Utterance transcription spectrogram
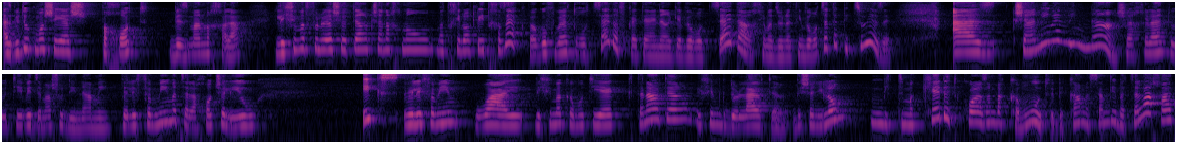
אז בדיוק כמו שיש פחות בזמן מחלה, לפעמים אפילו יש יותר כשאנחנו מתחילות להתחזק, והגוף באמת רוצה דווקא את האנרגיה, ורוצה את הערכים התזונתיים, ורוצה את הפיצוי הזה. אז כשאני מבינה שאכילה אינטואיטיבית זה משהו דינמי, ולפעמים הצלחות שלי יהיו X ולפעמים Y, לפעמים הכמות תהיה קטנה יותר, לפעמים גדולה יותר, ושאני לא מתמקדת כל הזמן בכמות ובכמה שמתי בצלחת,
